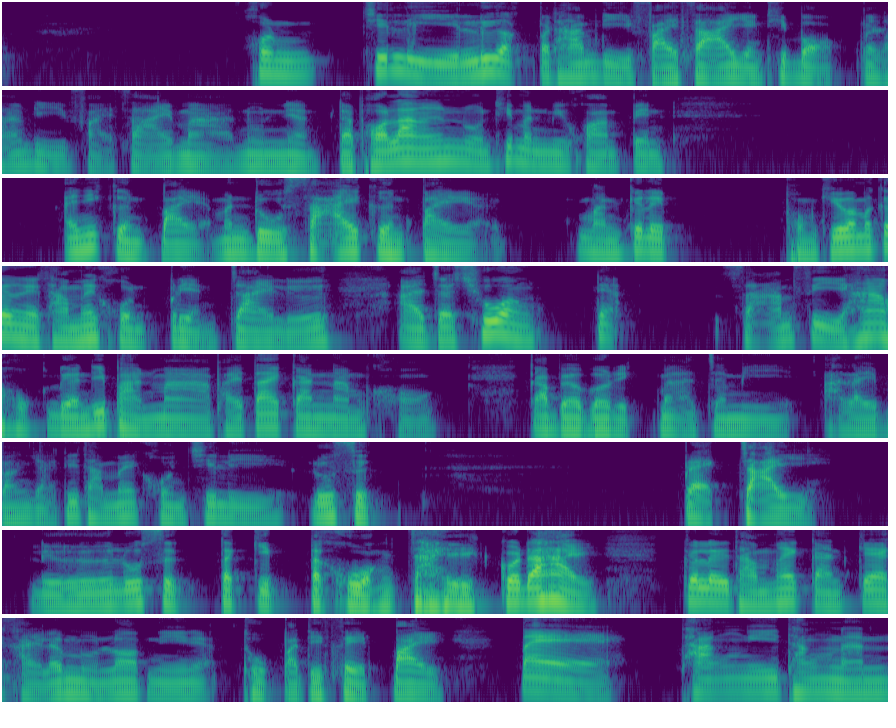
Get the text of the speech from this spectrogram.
คนชิลีเลือกประธานดีฝ่ายซ้ายอย่างที่บอกประธานดีฝ่ายซ้ายมานู่นเนี่ยแต่พอร่างนั้นนูนที่มันมีความเป็นไอ้นี่เกินไปอะมันดูซ้ายเกินไปอะมันก็เลยผมคิดว่ามันก็เลยทำให้คนเปลี่ยนใจหรือ อาจจะช่วงเนี่ยสามสี่ห้าหกเดือนที่ผ่านมาภายใต้การนำของกาเบลบริกมันอาจจะมีอะไรบางอย่างที่ทำให้คนชิลีรู้สึก แปลกใจ หรือรู้สึกตะกิดตะขวงใจก็ได้ ก็เลยทำให้การแก้ไขรัฐมนูลรอบนี้เนี่ยถูกปฏิเสธไป แต่ทั้งนี้ทั้งนั้น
